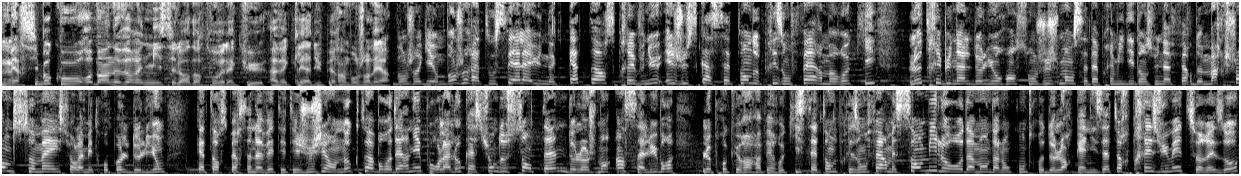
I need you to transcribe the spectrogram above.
Merci beaucoup Robin, 9h30, c'est l'heure de retrouver l'actu avec Léa Dupérin. Bonjour Léa. Bonjour Guillaume, bonjour à tous. C'est à la une, 14 prévenus et jusqu'à 7 ans de prison ferme requis. Le tribunal de Lyon rend son jugement cet après-midi dans une affaire de marchand de sommeil sur la métropole de Lyon. 14 personnes avaient été jugées en octobre dernier pour la location de centaines de logements insalubres. Le procureur avait requis 7 ans de prison ferme et 100 000 euros d'amende à l'encontre de l'organisateur présumé de ce réseau.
